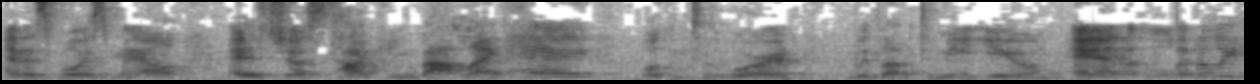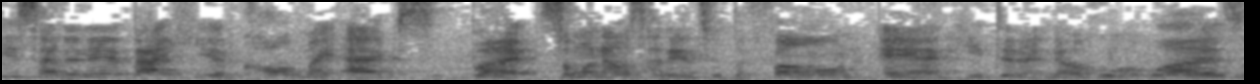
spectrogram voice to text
And this voicemail is just talking about like, hey, welcome to the ward, we'd love to meet you. And literally he said in it that he had called my ex, but someone else had answered the phone and he didn't know who it was,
